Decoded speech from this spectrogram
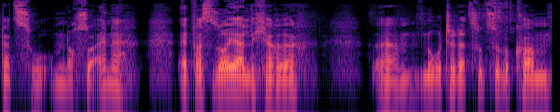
dazu, um noch so eine etwas säuerlichere ähm, Note dazu zu bekommen.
